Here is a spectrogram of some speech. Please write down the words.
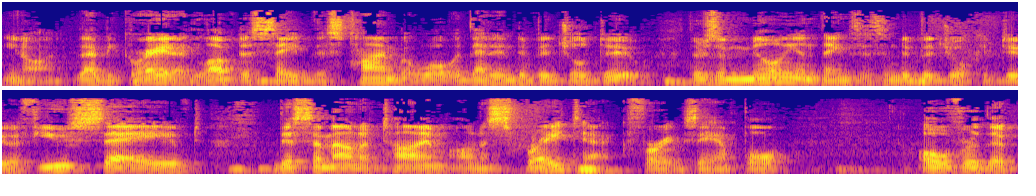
you know, that'd be great. I'd love to save this time, but what would that individual do? There's a million things this individual could do. If you saved this amount of time on a spray tech, for example, over the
